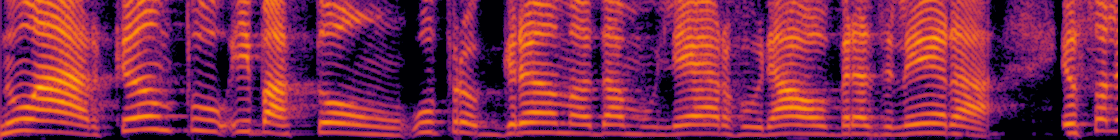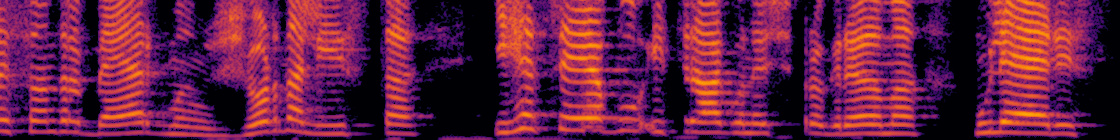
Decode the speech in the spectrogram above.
No ar, Campo e Batom, o programa da mulher rural brasileira. Eu sou Alessandra Bergman, jornalista, e recebo e trago neste programa mulheres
